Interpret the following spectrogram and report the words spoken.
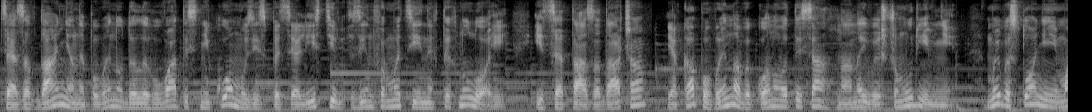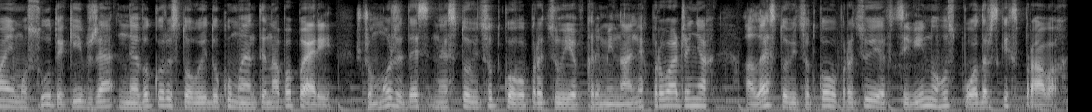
Це завдання не повинно делегуватись нікому зі спеціалістів з інформаційних технологій, і це та задача, яка повинна виконуватися на найвищому рівні. Ми в Естонії маємо суд, який вже не використовує документи на папері, що може десь не 100% працює в кримінальних провадженнях, але 100% працює в цивільно-господарських справах.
